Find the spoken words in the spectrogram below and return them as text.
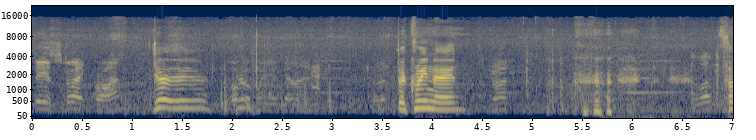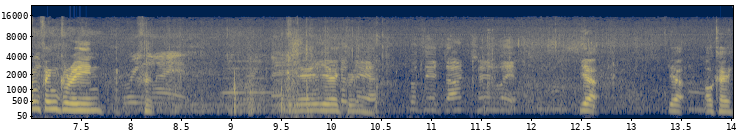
steer straight, Brian. Yeah, yeah, yeah. Look yeah. at where you're going. Good, The green land. good. Something green. Green land? Green land. Yeah, yeah, Good green. there. Good there. Don't turn left. Yeah. Yeah, okay.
